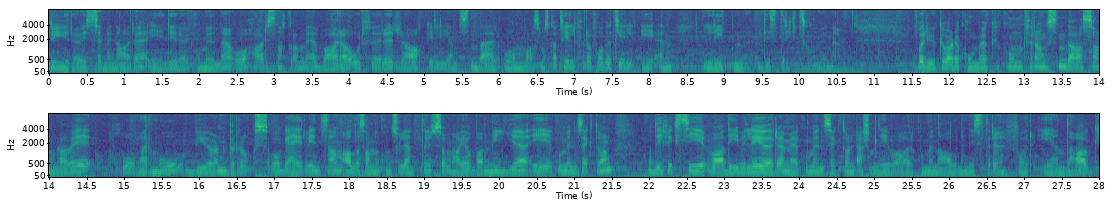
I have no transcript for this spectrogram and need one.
Dyrøy-seminaret i Dyrøy kommune og har snakka med varaordfører Rakel Jensen der om hva som skal til for å få det til i en liten distriktskommune. Forrige uke var det Komøk-konferansen. Da samla vi Håvard Mo, Bjørn Brox og Geir Vinsand, alle sammen konsulenter som har jobba mye i kommunesektoren. Og de fikk si hva de ville gjøre med kommunesektoren dersom de var kommunalministre for én dag.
